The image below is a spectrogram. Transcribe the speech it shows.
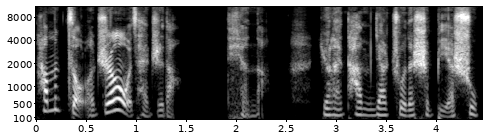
他们走了之后，我才知道，天哪，原来他们家住的是别墅。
